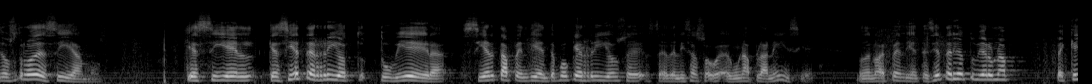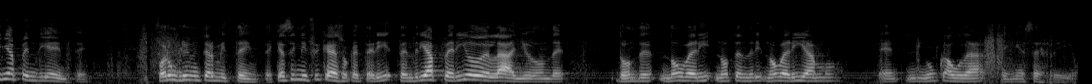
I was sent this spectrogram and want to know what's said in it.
nosotros decíamos que si, el, que si este río tuviera cierta pendiente, porque el río se, se desliza sobre una planicie, donde no hay pendiente, si este río tuviera una pequeña pendiente, fuera un río intermitente, ¿qué significa eso? Que tendría periodo del año donde donde no, no, veríamos ningún caudal en ese río.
